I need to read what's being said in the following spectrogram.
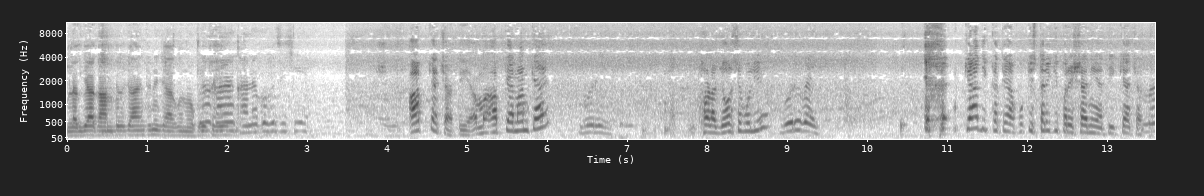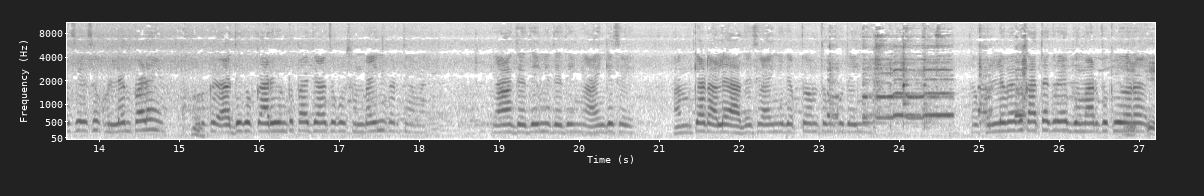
लग जाए काम पे तो जाने तो नहीं जाए नौकरी चाहिए। खाने को भी तो चाहिए। आप क्या चाहती है? आपका नाम क्या है? बुरी। थोड़ा ज़ोर से बोलिए। बुरी भाई। क्या दिक्कत है आपको? किस तरह की परेशानी आती है? क्या चाहते बस ऐसे खुले में पड़े हैं। उनके अधिकारी उनके पास जाए तो कोई सुनवाई नहीं करते हमारे यहाँ दे देंगे दे देंगे आएँगे से। हम क्या डाले? आधे से आएँगे जब तो हम तुमको देंगे। तो खुले में भी कहाँ तक रहे बीमार दुखी हो रहा है।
